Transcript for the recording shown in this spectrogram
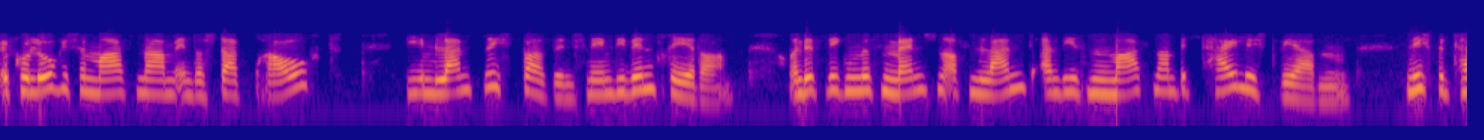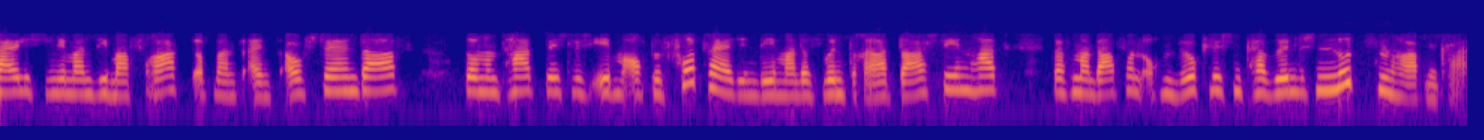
ökologische Maßnahmen in der Stadt braucht, die im Land sichtbar sind. Ich nehme die Windräder. Und deswegen müssen Menschen auf dem Land an diesen Maßnahmen beteiligt werden. Nicht beteiligt, indem man sie mal fragt, ob man es eins aufstellen darf, sondern tatsächlich eben auch bevorteilt, indem man das Windrad dastehen hat, dass man davon auch einen wirklichen persönlichen Nutzen haben kann.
